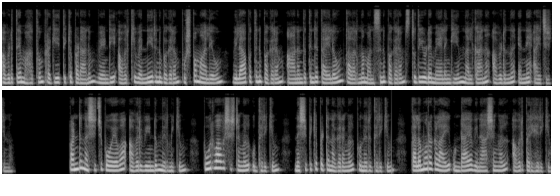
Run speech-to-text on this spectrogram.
അവിടുത്തെ മഹത്വം പ്രകീർത്തിക്കപ്പെടാനും വേണ്ടി അവർക്ക് വെന്നീരിനു പകരം പുഷ്പമാലയവും വിലാപത്തിനു പകരം ആനന്ദത്തിന്റെ തൈലവും തളർന്ന മനസ്സിനു പകരം സ്തുതിയുടെ മേലങ്കിയും നൽകാന് അവിടുന്ന് എന്നെ അയച്ചിരിക്കുന്നു. പണ്ട് നശിച്ചുപോയവ അവർ വീണ്ടും നിർമ്മിക്കും പൂർവാവശിഷ്ടങ്ങൾ ഉദ്ധരിക്കും നശിപ്പിക്കപ്പെട്ട നഗരങ്ങൾ പുനരുദ്ധരിക്കും തലമുറകളായി ഉണ്ടായ വിനാശങ്ങൾ അവർ പരിഹരിക്കും.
